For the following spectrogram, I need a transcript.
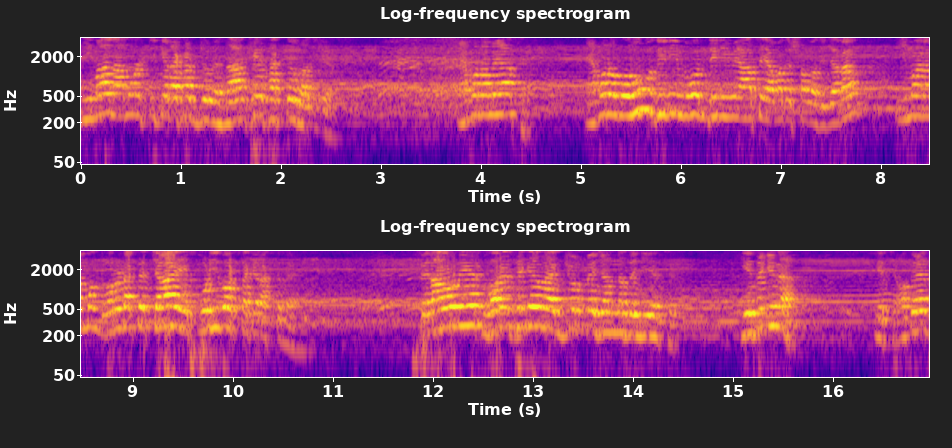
ইমান আমল টিকে রাখার জন্য না খেয়ে থাকতেও রাজি আছে। এমনও মেয়ে আছে, এমনও বহু দিনী মন দিনী মেয়ে আছে আমাদের সমাজে যারা ইমান আমল ধরে রাখতে চায়, পরিবার তাকে রাখতে দেয় না। ফেরাউনের ঘরে থেকেও একজন মেয়ে জান্নাতে গিয়েছে। গিয়েছে কি না? গিয়েছে। অতএব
